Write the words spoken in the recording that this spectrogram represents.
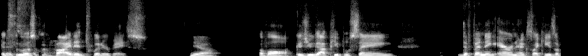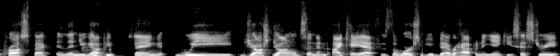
It's, It's- the most divided Twitter base Yeah, of all because you got people saying defending Aaron Hicks like he's a prospect, and then you got people saying we Josh Donaldson and IKF is the worst move to ever happen in Yankees history,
